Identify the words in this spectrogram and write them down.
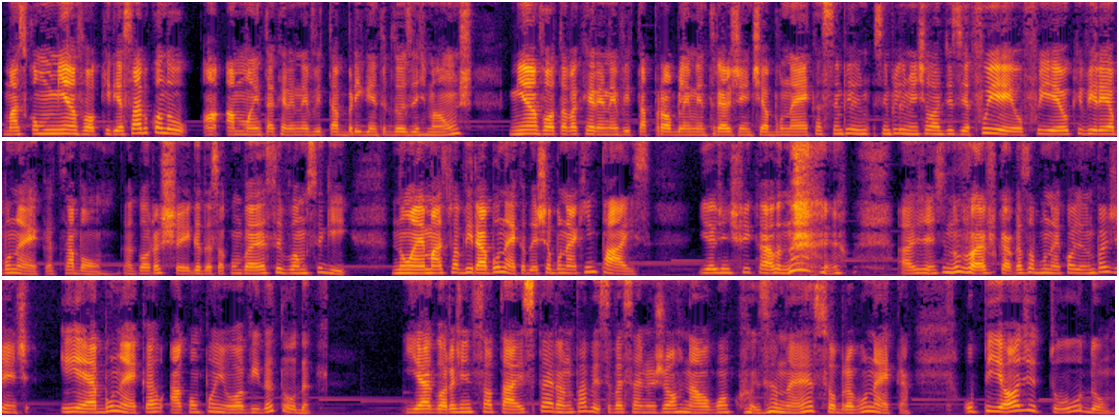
Mas como minha avó queria, sabe quando a mãe tá querendo evitar briga entre dois irmãos? Minha avó tava querendo evitar problema entre a gente e a boneca. Simples, simplesmente ela dizia: fui eu, fui eu que virei a boneca. Tá bom, agora chega dessa conversa e vamos seguir. Não é mais para virar a boneca, deixa a boneca em paz. E a gente ficava, né? A gente não vai ficar com essa boneca olhando pra gente. E é a boneca acompanhou a vida toda. E agora a gente só tá esperando para ver se vai sair no jornal alguma coisa, né, sobre a boneca. O pior de tudo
